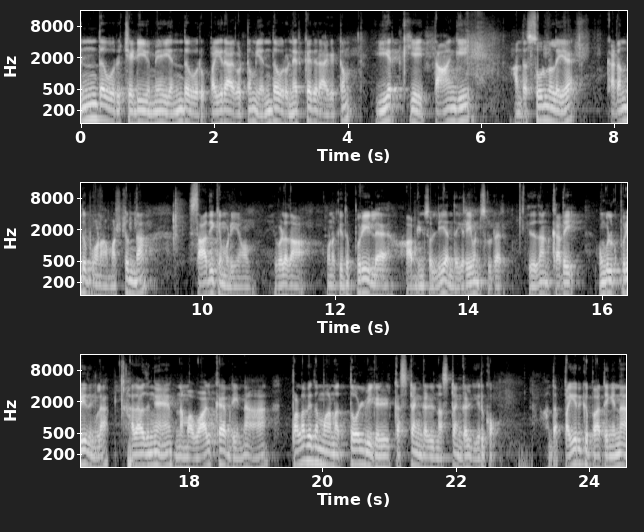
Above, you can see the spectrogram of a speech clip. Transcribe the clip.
எந்த ஒரு செடியுமே எந்த ஒரு பயிராகட்டும் எந்த ஒரு நெற்கதிராகட்டும் இயற்கையை தாங்கி அந்த சூழ்நிலையை கடந்து போனால் மட்டும்தான் சாதிக்க முடியும். இவ்வளோதான் உனக்கு இது புரியல அப்படின்னு சொல்லி அந்த இறைவன் சொல்கிறார் இதுதான் கதை. உங்களுக்கு புரியுதுங்களா? அதாவதுங்க நம்ம வாழ்க்கை அப்படின்னா பலவிதமான தோல்விகள் கஷ்டங்கள் நஷ்டங்கள் இருக்கும். அந்த பயிருக்கு பார்த்திங்கன்னா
